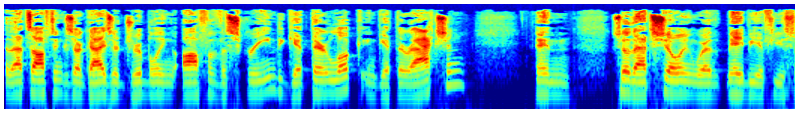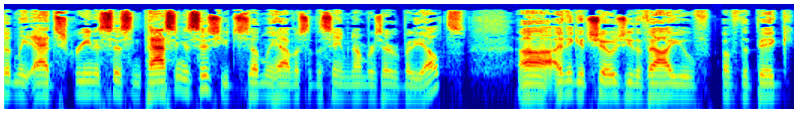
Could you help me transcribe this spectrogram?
that's often because our guys are dribbling off of a screen to get their look and get their action. And so that's showing where maybe if you suddenly add screen assists and passing assists, you'd suddenly have us at the same number as everybody else. Uh, I think it shows you the value of, of the big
